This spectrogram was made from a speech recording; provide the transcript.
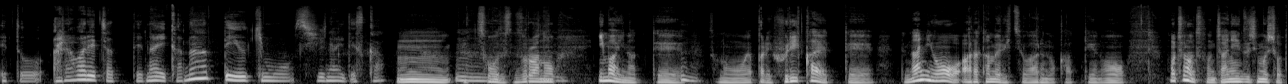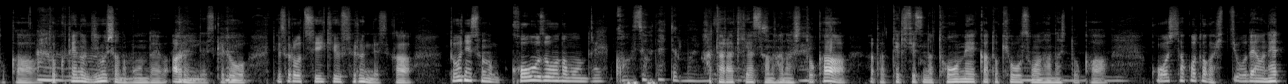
えっと、現れちゃってないかなっていう気もしないですか？うん、うん、そうですね。それはあの、うん今になって、うん、その、やっぱり振り返って、何を改める必要があるのかっていうのを、もちろんそのジャニーズ事務所とか、特定の事務所の問題はあるんですけど、はいはい、で、それを追求するんですが、同時にその構造の問題。構造だと思います。働きやすさの話とか、はい、あとは適切な透明化と競争の話とか、こうしたことが必要だよね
